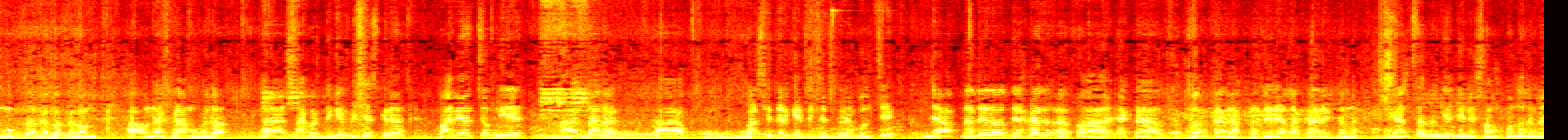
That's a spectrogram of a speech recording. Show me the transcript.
মুক্তা বেগম এবং ওনার গ্রাম হলো সাগর দিকে বিশেষ করে বানিয়াচঙ্গি আহ, বাসীদেরকে বিশেষ করে বলছি যে আপনাদেরও দেখার একটা দরকার আপনাদের এলাকার একজন ক্যান্সার রোগী যিনি সম্পূর্ণরূপে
